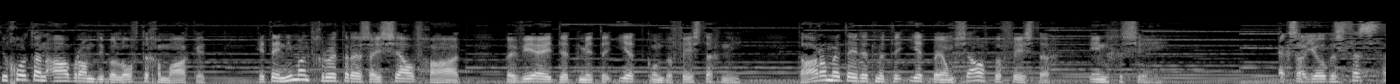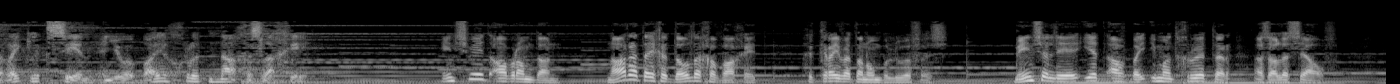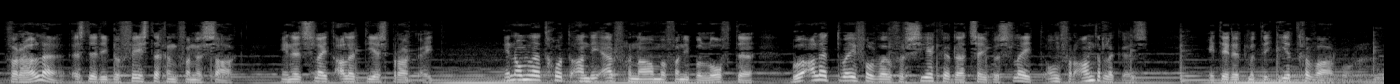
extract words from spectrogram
Toe God aan Abraham die belofte gemaak het, het hy niemand groter as hy self gehad by wie hy dit met 'n eed kon bevestig nie. Daarom het hy dit met 'n eed by homself bevestig en gesê: Ek sal jou beslis ryklik seën en jou 'n baie groot nageslag gee. En so het Abraham dan, nadat hy geduldig gewag het, gekry wat aan hom beloof is. Mense lê eed af by iemand groter as hulle self. Vir hulle is dit die bevestiging van 'n saak en dit sluit alle teespraak uit. En omdat God aan die erfgename van die belofte bo alle twyfel wou verseker dat sy besluit onveranderlik is, het hy dit met 'n eed gewaarborg.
